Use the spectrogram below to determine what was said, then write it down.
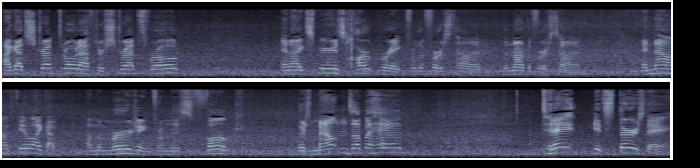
I got strep throat after strep throat. And I experienced heartbreak for the first time, but not the first time. And now I feel like I'm, I'm emerging from this funk. There's mountains up ahead. Today, it's Thursday,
